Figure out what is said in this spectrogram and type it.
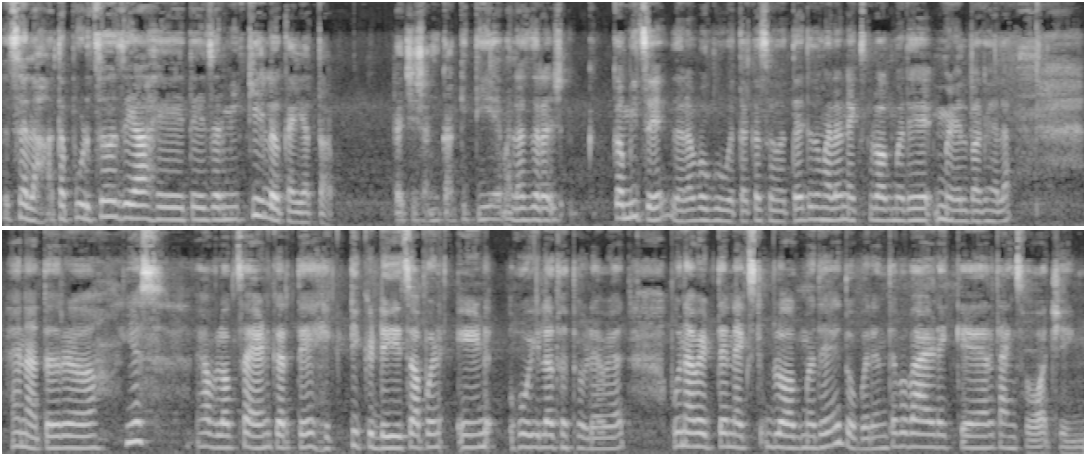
तर चला आता पुढचं जे आहे ते जर मी केलं काही आता त्याची शंका किती आहे मला जरा श- कमीच आहे जरा बघू आता कसं होतं आहे ते तुम्हाला नेक्स्ट ब्लॉगमध्ये मिळेल बघायला. है ना? तर येस ह्या ब्लॉगचा एंड करते. हेक्टिक डेचा पण एंड होईल आता थोड्या वेळात. पुन्हा भेटते नेक्स्ट ब्लॉगमध्ये तोपर्यंत bye take care thanks for watching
